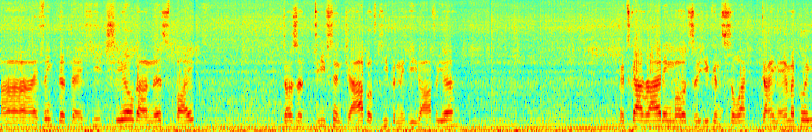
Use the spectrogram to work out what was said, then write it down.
Uh, I think that the heat shield on this bike does a decent job of keeping the heat off of you. It's got riding modes that you can select dynamically.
